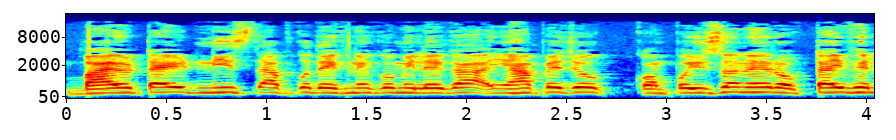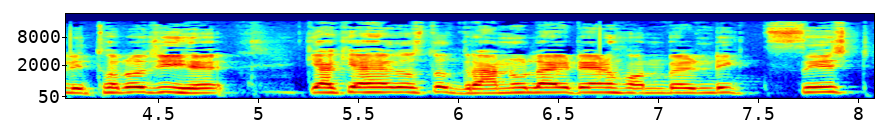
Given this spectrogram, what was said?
बायोटाइड नीस आपको देखने को मिलेगा। यहाँ पे जो कॉम्पोजिशन है रोकटाइप है लिथोलॉजी है क्या क्या है दोस्तों? Granulite and hornblendic schist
